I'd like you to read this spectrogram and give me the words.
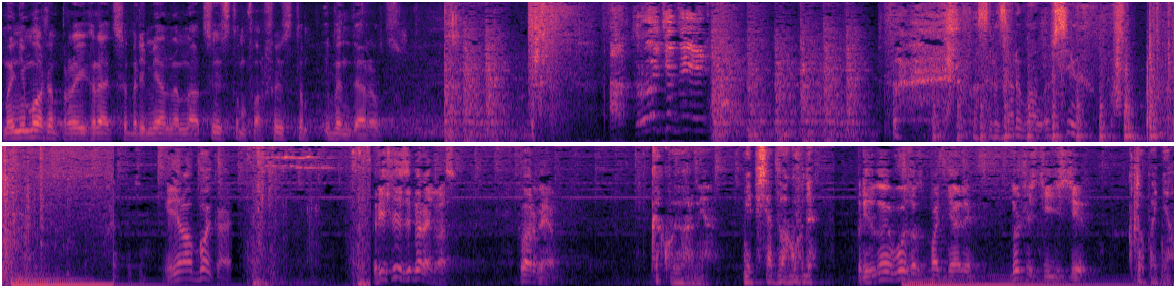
Мы не можем проиграть современным нацистам, фашистам и бандеровцам. Вас разорвало всех. Генерал Бойко, пришли забирать вас в армию. Какую армию? Мне 52 года. Призывной возраст подняли до 60. Кто поднял?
